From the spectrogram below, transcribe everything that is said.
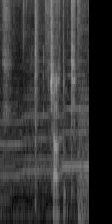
Ciao a tutti.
